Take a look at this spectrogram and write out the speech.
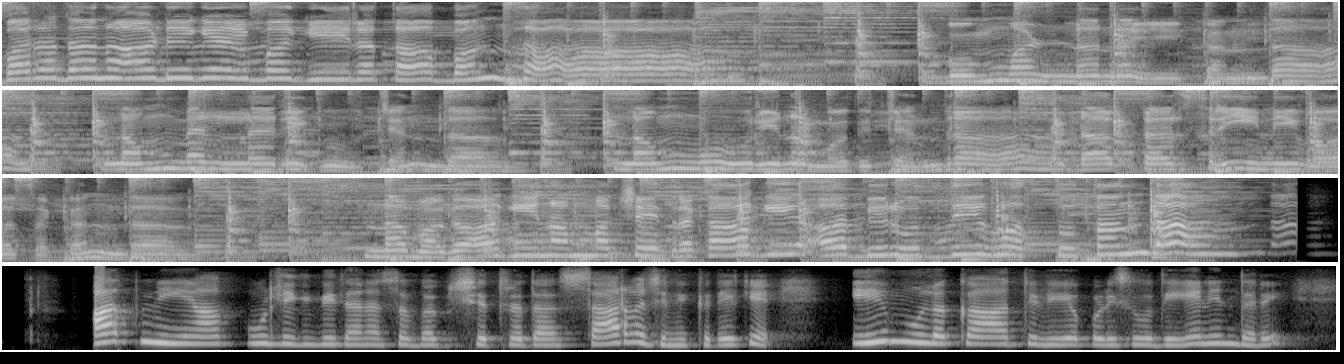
ಬರದ ನಾಡಿಗೆ ಭಗೀರಥ ಬಂದ. ಬೊಮ್ಮಣ್ಣನೈ ಕಂದ ನಮ್ಮೆಲ್ಲರಿಗೂ ಚಂದ. ನಮ್ಮೂರಿನ ಮಧುಚಂದ್ರ, ಡಾಕ್ಟರ್ ಶ್ರೀನಿವಾಸ ಕಂದ. ನಮಗಾಗಿ ನಮ್ಮ ಕ್ಷೇತ್ರಕ್ಕಾಗಿ ಅಭಿವೃದ್ಧಿ ಹೊತ್ತು ತಂದ. ಆತ್ಮೀಯ ಕೂಡ್ಲಿಗಿ ವಿಧಾನಸಭಾ ಕ್ಷೇತ್ರದ ಸಾರ್ವಜನಿಕರಿಗೆ ಈ ಮೂಲಕ ತಿಳಿಯಪಡಿಸುವುದು ಏನೆಂದರೆ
